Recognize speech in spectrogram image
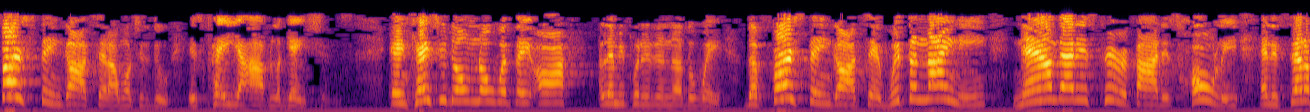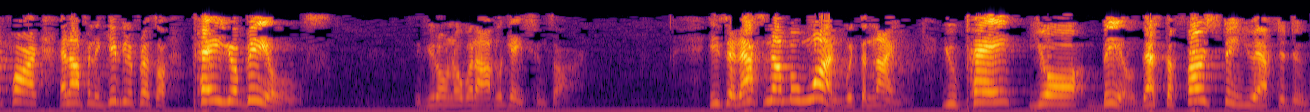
First thing God said I want you to do is pay your obligations. In case you don't know what they are, let me put it another way. The first thing God said with the 90, now that it's purified, it's holy, and it's set apart, and I'm going to give you the principle, pay your bills. If you don't know what obligations are. He said that's number one with the 90. You pay your bills. That's the first thing you have to do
